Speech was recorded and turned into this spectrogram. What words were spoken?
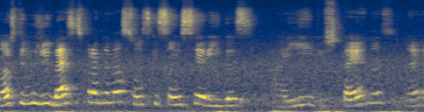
Nós temos diversas programações que são inseridas aí, externas, né?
